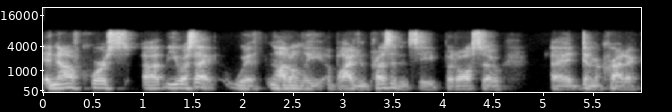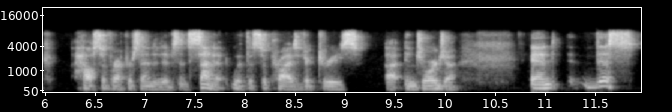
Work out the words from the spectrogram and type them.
And now, of course, uh, the USA with not only a Biden presidency, but also a Democratic House of Representatives and Senate with the surprise victories uh, in Georgia. And this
